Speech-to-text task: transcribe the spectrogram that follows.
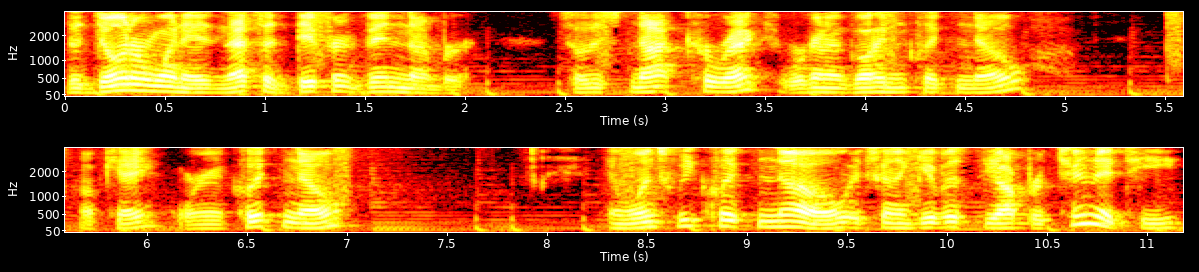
The donor one is, and that's a different VIN number. So it's not correct. We're going to go ahead and click no. Okay, we're going to click no. And once we click no, it's going to give us the opportunity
